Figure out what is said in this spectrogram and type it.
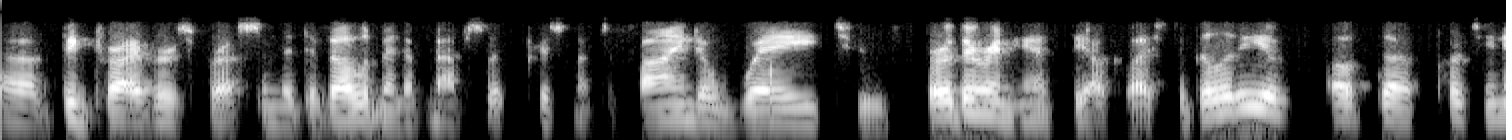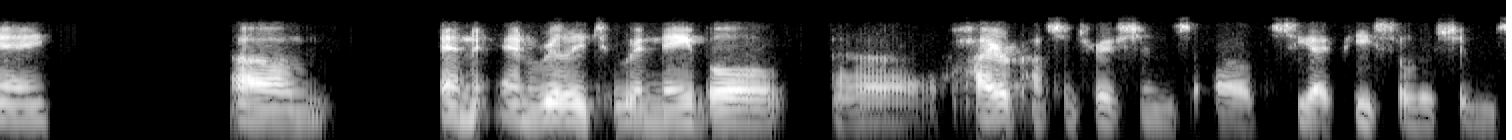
uh, big drivers for us in the development of MabSelect Prisma to find a way to further enhance the alkali stability of, of the protein A um, and, and really to enable higher concentrations of CIP solutions.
